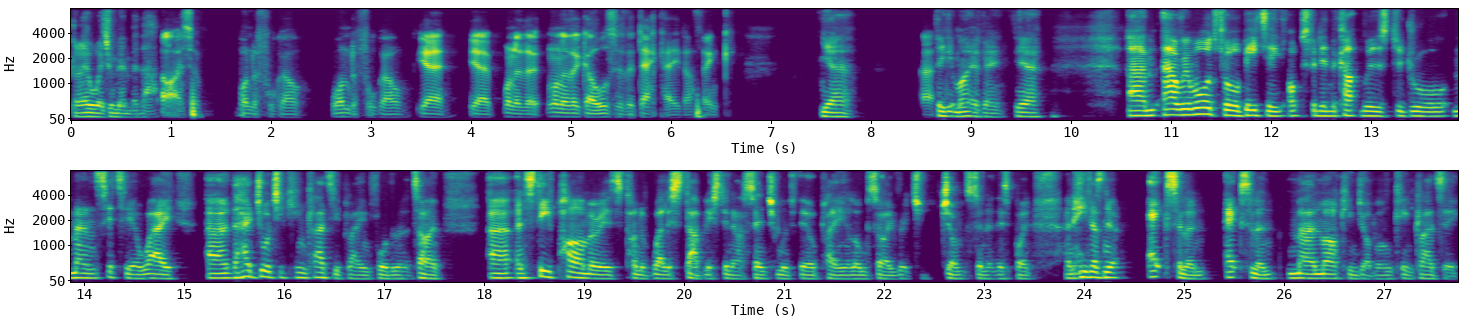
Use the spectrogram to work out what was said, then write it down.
but I always remember that. Oh, it's a wonderful goal. Wonderful goal. Yeah. Yeah. One of the one of the goals of the decade, I think. Yeah. Uh, I think it might have been. Yeah. Um, our reward for beating Oxford in the cup was to draw Man City away. Uh, they had Georgie Kinkladze playing for them at the time. Uh, and Steve Palmer is kind of well established in our central midfield, playing alongside Richard Johnson at this point. And he does an excellent, excellent man marking job on Kinkladze,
